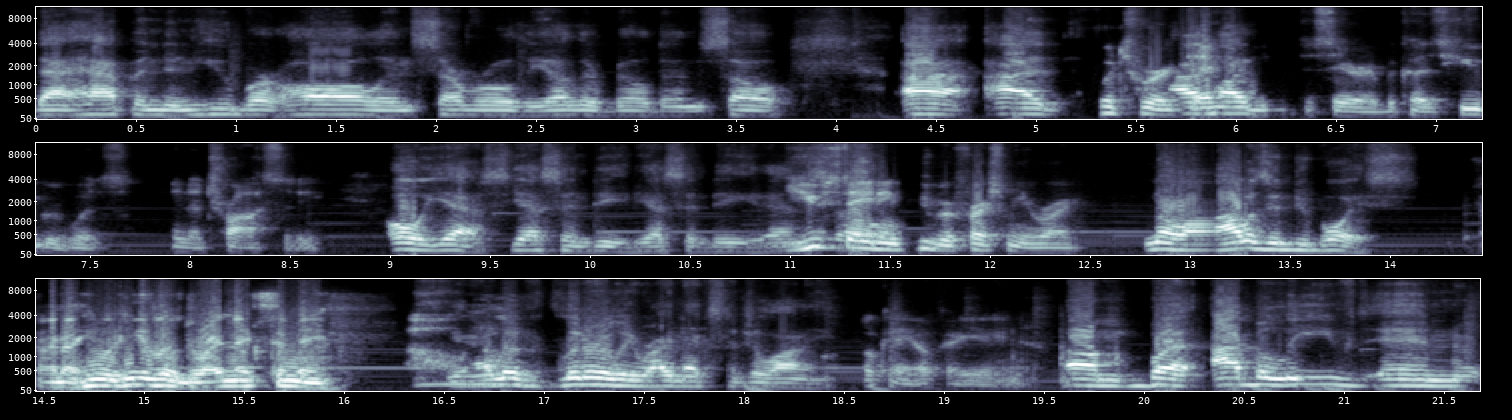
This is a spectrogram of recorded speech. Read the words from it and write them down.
that happened in Hubert Hall and several of the other buildings. So I, I which were I definitely like, necessary because Hubert was an atrocity. Oh yes, yes indeed, yes indeed. And you so, stayed in Hubert freshman year, right? No, I was in Du Bois. I know he he lived right next to me. Oh, yeah, I lived literally right next to Jelani. Okay, okay, yeah, yeah. Um, but I believed in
